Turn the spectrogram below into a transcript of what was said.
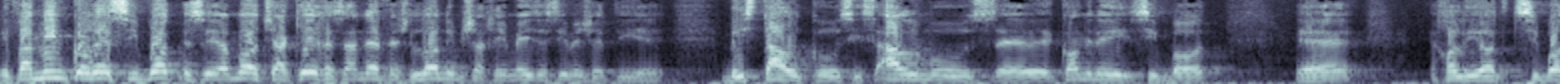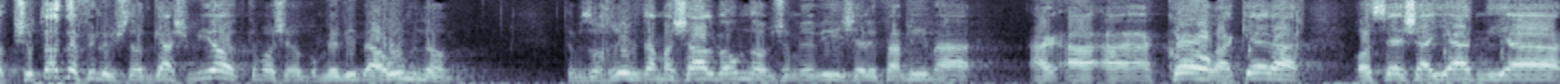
לפעמים קורה סיבות מסוימות שהכיכס הנפש לא נמשכים, איזה סיבה שתהיה, בהסטלקוס, איסאלמוס, אה, כל מיני סיבות. אה, יכול להיות סיבות פשוטות אפילו, פשוטות גשמיות, כמו שהוא מביא באומנום. אתם זוכרים את המשל באומנום שהוא מביא, שלפעמים הקור, הקרח, עושה שהיד נהיה,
